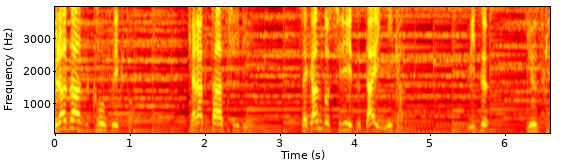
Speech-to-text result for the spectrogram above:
ブラザーズコンフリクト。キャラクター CD セカンドシリーズ第2巻。with ユうスケ。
